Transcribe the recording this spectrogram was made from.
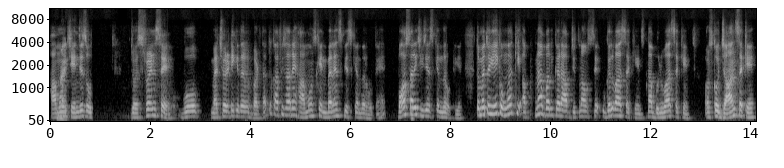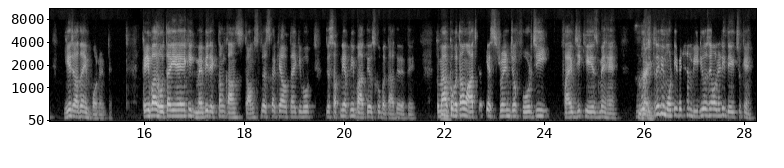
हार्मोन चेंजेस होते हैं। जो स्टूडेंट्स है वो मैच्योरिटी की तरफ़ बढ़ता है तो काफ़ी सारे हार्मोन्स के इम्बेलेंस भी इसके अंदर होते हैं। बहुत सारी चीज़ें इसके अंदर होती है। तो मैं तो यही कहूँगा कि अपना बनकर आप जितना उससे उगलवा सकें जितना बुलवा सकें और उसको जान सकें ये ज़्यादा इंपॉर्टेंट है। कई बार होता यह है कि मैं भी देखता हूँ काउंसलर्स का क्या होता है कि वो जस्ट अपनी अपनी बातें उसको बताते रहते हैं। तो मैं हम्म। आपको बताऊँ आजकल के स्टूडेंट जो फोर जी फाइव जी की एज में है वो जितने भी मोटिवेशन वीडियोस हैं ऑलरेडी देख चुके हैं।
